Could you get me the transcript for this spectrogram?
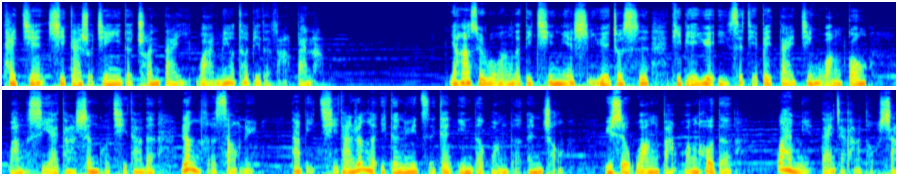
太监膝盖所建议的穿戴以外，没有特别的打扮啊。亚哈随罗王的第七年十月，就是提别月，以斯帖被带进王宫。王喜爱她胜过其他的任何少女，她比其他任何一个女子更赢得王的恩宠。于是王把王后的冠冕戴在她头上，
